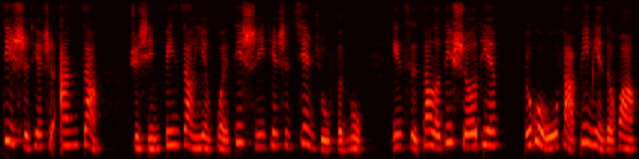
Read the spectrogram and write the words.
第十天是安葬，举行殡葬宴会。第十一天是建筑坟墓。因此到了第十二天，如果无法避免的话，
